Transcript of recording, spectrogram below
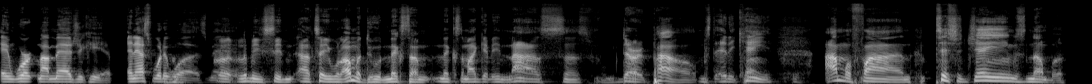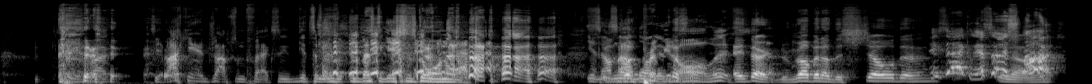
and work my magic here. And that's what it was, man. Uh, let me see. I'll tell you what I'm gonna do next time. Next time I get any nonsense from Derek Powell, Mr. Eddie Kane, I'm gonna find Tisha James' number. See if, I, see if I can't drop some facts and get some investigations going on. you know, I'm not privy to all this. Hey, Derek, the rubbing of the shoulder. Exactly. That's how it starts.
